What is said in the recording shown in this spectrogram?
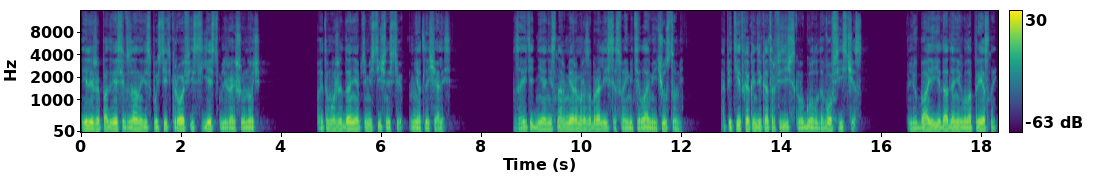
или же, подвесив за ноги, спустить кровь и съесть в ближайшую ночь. Поэтому ожидания оптимистичностью не отличались. За эти дни они с Нормером разобрались со своими телами и чувствами. Аппетит, как индикатор физического голода, вовсе исчез. Любая еда для них была пресной.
